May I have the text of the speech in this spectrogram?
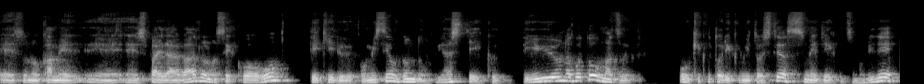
えその亀、えスパイダーガードの施工をできるお店をどんどん増やしていくっていうようなことをまず大きく取り組みとしては進めていくつもりで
